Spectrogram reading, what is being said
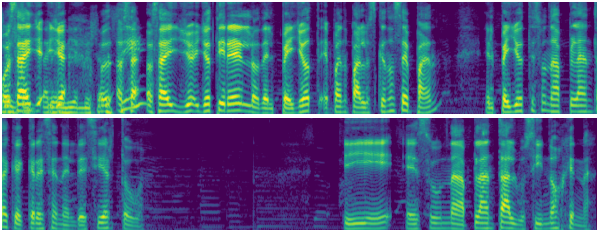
O sea, yo- yo- bien eso. O, o sea, ¿Sí? o sea, yo, yo tiré lo del peyote. Bueno, para los que no sepan, el peyote es una planta que crece en el desierto, güey. Y es una planta alucinógena.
